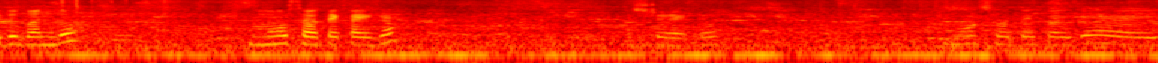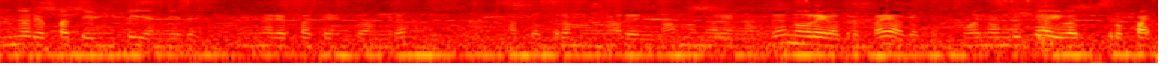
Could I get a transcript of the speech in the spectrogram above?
ಇದು ಬಂದು ಮೂರು ಸೌತೆಕಾಯಿಗೆ ಎಷ್ಟು ರೇಟು. ಮೂರು ಸೌತೆಕಾಯಿಗೆ ಇನ್ನೂರ ಎಪ್ಪತ್ತೆಂಟು ಎಣ್ಣಿದೆ. ಇನ್ನೂರ ಎಪ್ಪತ್ತೆಂಟು ಅಂದರೆ ಹತ್ತತ್ರ ಮುನ್ನೂರ ಎಣ್ಣು. ಮುನ್ನೂರ ಎಣ್ಣು ಅಂದರೆ ನೂರೈವತ್ತು ರೂಪಾಯಿ ಆಗುತ್ತೆ. ಒಂದೊಂದಕ್ಕೆ ಐವತ್ತು ರೂಪಾಯಿ.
